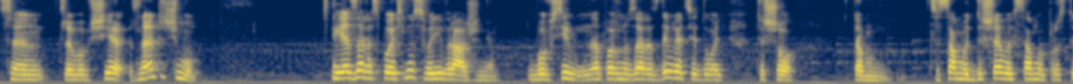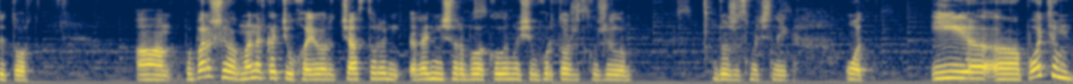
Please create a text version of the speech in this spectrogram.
Це, це взагалі, знаєте чому? Я зараз поясню свої враження. Бо всі, напевно, зараз дивляться і думають, ти що, там, це самий дешевий, самий простий торт. А, по-перше, в мене Катюха, я часто раніше робила, коли ми ще в гуртожитку жили. Дуже смачний. От. І е, потім,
